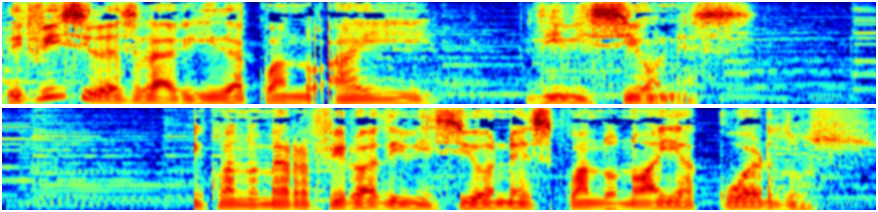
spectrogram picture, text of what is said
Difícil es la vida cuando hay divisiones. Y cuando me refiero a divisiones, cuando no hay acuerdos.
